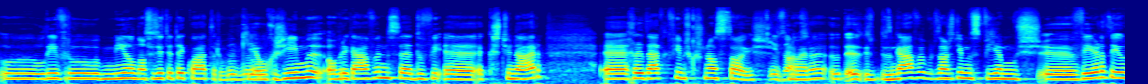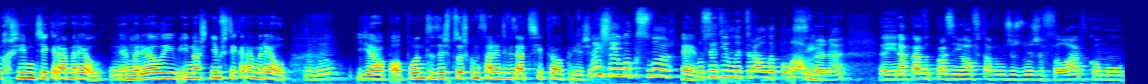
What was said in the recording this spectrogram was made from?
o livro 1984, uhum. que é o regime obrigava-nos a, a, questionar a realidade que víamos com os nossos olhos. Exato. Não era? Negava, nós víamos, víamos uh, verde e o regime dizia que era amarelo. É uhum. É amarelo e, e, nós tínhamos de ter que era amarelo. Uhum. E ao, ao, ponto das pessoas começarem a duvidar de si próprias. Não, isto é enlouquecedor, é. no sentido literal da palavra, Sim. não é? E na bocado, quase em off, estávamos as duas a falar de como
